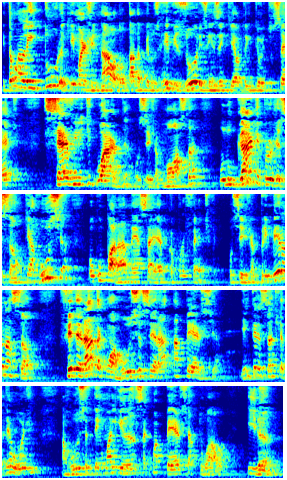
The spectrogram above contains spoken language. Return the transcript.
Então a leitura aqui marginal adotada pelos revisores em Ezequiel 38:7 serve-lhe de guarda, ou seja, mostra o lugar de projeção que a Rússia ocupará nessa época profética. Ou seja, a primeira nação federada com a Rússia será a Pérsia. E é interessante que até hoje a Rússia tem uma aliança com a Pérsia atual, Irã.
